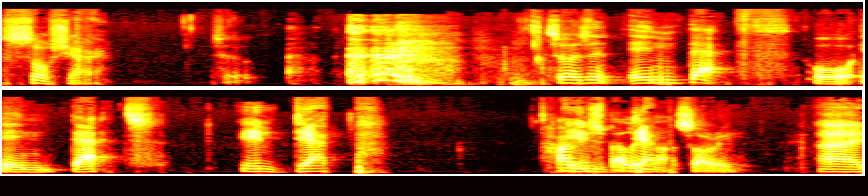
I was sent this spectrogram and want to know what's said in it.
Solskjaer? So, so is it in depth or in debt? In depth. How do you In spell it, depth. Matt? Sorry. Uh,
